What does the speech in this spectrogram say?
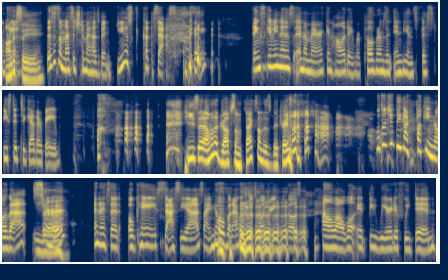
okay? honestly this is a message to my husband. You need to cut the sass. Okay. Thanksgiving is an American holiday where pilgrims and Indians feast- feasted together, babe. He said i'm gonna drop some facts on this bitch right now Well, don't you think I fucking know that, sir? Yeah. And I said, okay, sassy ass. I know, but I was just wondering. He goes, oh, well, well, it'd be weird if we did.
